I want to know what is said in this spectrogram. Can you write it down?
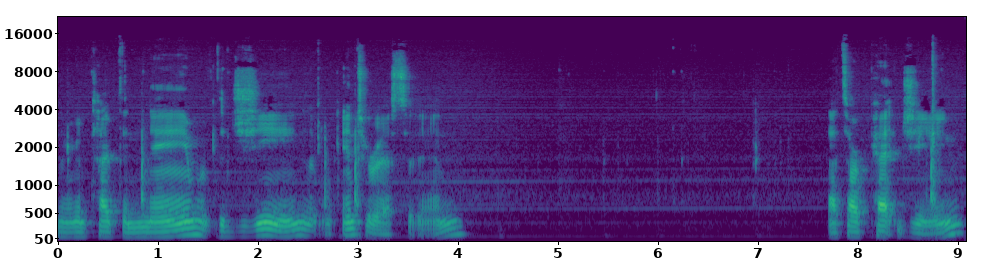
we're going to type the name of the gene that we're interested in. That's our pet gene.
